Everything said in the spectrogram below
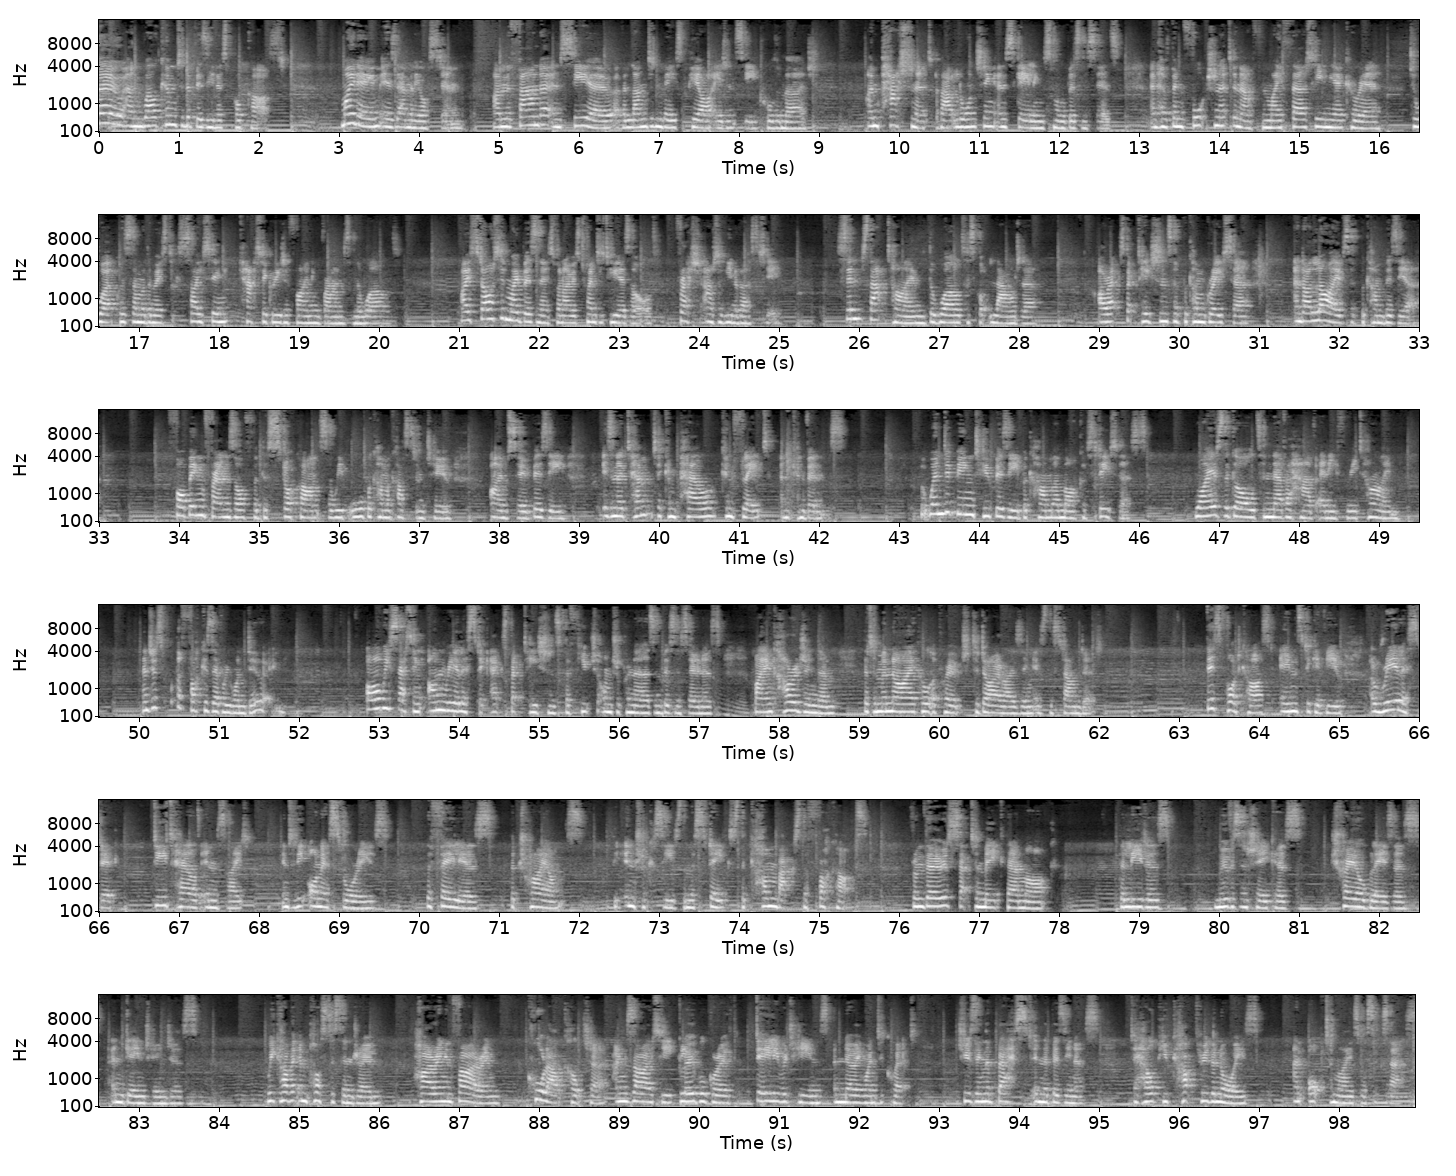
Hello, and welcome to the Busi-Ness Podcast. My name is Emily Austin. I'm the founder and CEO of a London based PR agency called Emerge. I'm passionate about launching and scaling small businesses and have been fortunate enough in my 13 year career to work with some of the most exciting, category defining brands in the world. I started my business when I was 22 years old, fresh out of university. Since that time, the world has got louder. Our expectations have become greater, and our lives have become busier. Fobbing friends off with the stock answer we've all become accustomed to, I'm so busy, is an attempt to compel, conflate, and convince. But when did being too busy become a mark of status? Why is the goal to never have any free time? And just what the fuck is everyone doing? Are we setting unrealistic expectations for future entrepreneurs and business owners by encouraging them that a maniacal approach to diarising is the standard? This podcast aims to give you a realistic, detailed insight into the honest stories, the failures, the triumphs, the intricacies, the mistakes, the comebacks, the fuck ups from those set to make their mark, the leaders, movers and shakers, trailblazers, and game changers. We cover imposter syndrome, hiring and firing, call out culture, anxiety, global growth, daily routines, and knowing when to quit. Choosing the best in the busyness to help you cut through the noise and optimize your success.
